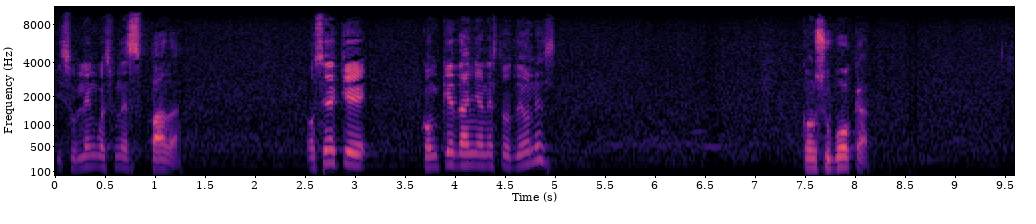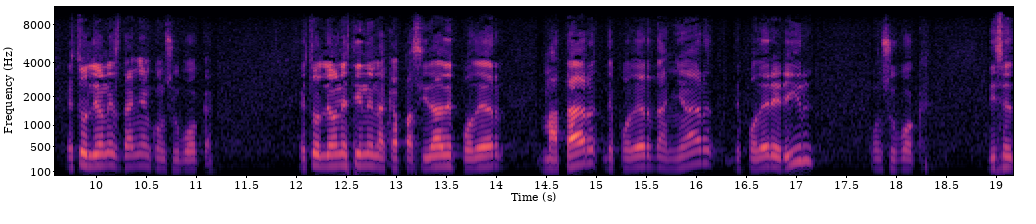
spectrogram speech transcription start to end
Y su lengua es una espada. O sea que ¿Con qué dañan estos leones? Con su boca. Estos leones dañan con su boca. Estos leones tienen la capacidad de poder matar, de poder dañar, de poder herir con su boca. Dice,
